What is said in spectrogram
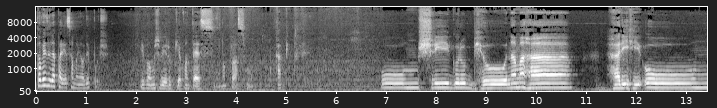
Talvez ele apareça amanhã ou depois. E vamos ver o que acontece no próximo capítulo. Om Shri Guru Bhyo Namaha Harihi Om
